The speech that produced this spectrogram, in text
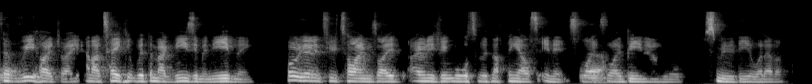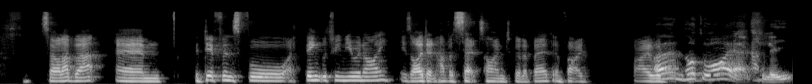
to yeah. rehydrate, and I take it with the magnesium in the evening. Probably only two times I only drink water with nothing else in it, like yeah. Ribena or smoothie or whatever. So I'll have that. Um, the difference for I think between you and I is I don't have a set time to go to bed. In fact, I, I would. Uh, not do I actually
